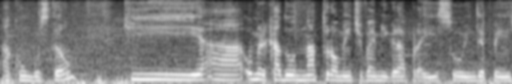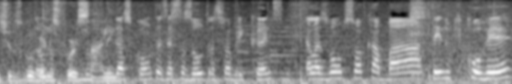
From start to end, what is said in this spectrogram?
a combustão que a, o mercado naturalmente vai migrar para isso, independente dos então, governos no, forçarem. No fim das contas, essas outras fabricantes elas vão só acabar tendo que correr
